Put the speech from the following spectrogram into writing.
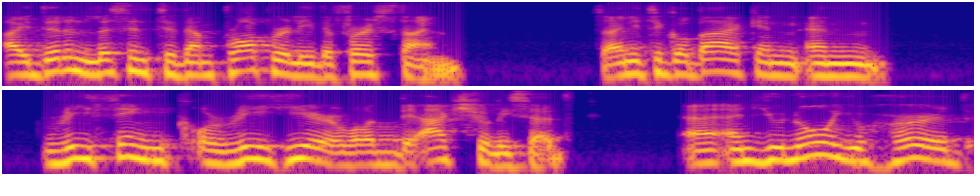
I didn't listen to them properly the first time. So I need to go back and, and rethink or rehear what they actually said. And, and you know you heard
